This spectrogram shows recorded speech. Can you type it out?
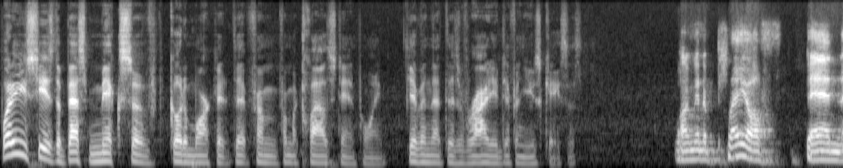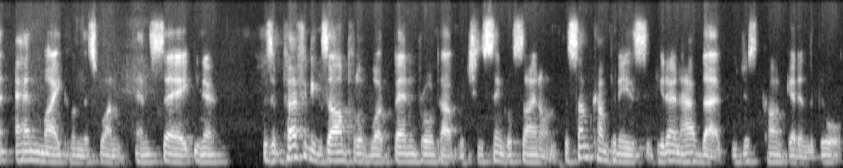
What do you see as the best mix of go-to-market that from, from a cloud standpoint, given that there's a variety of different use cases? Well, I'm going to play off Ben and Mike on this one and say, you know, there's a perfect example of what Ben brought up, which is single sign-on. For some companies, if you don't have that, you just can't get in the door.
